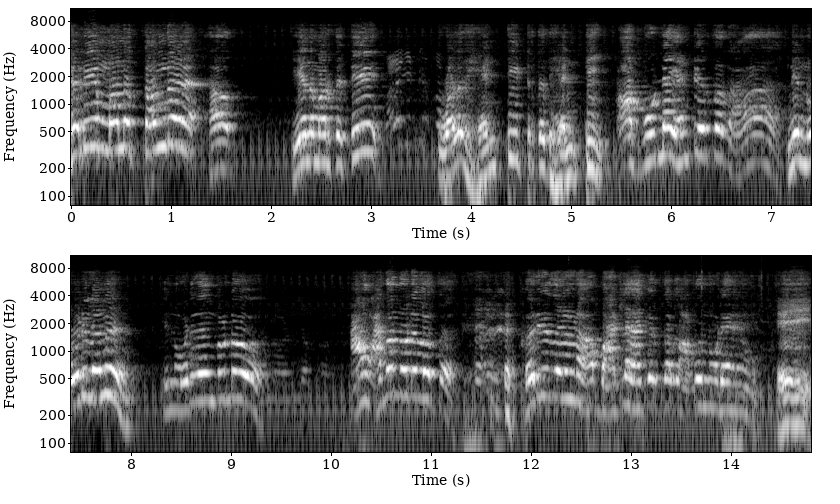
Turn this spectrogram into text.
ಕರಿ ಮನ ತಂದ. ಏನ್ ಮಾಡ್ತೈತಿ? ಒಳಗ್ ಹೆಂಟಿ ಇಟ್ಟಿರ್ತದ ಹೆಂಟಿ. ಆ ಗೂಡ್ನ್ಯಾಗ ಹೆಂಟಿ ಇರ್ತದ. ನೀನ್ ನೋಡಿಲ್ಲನ? ನೀನ್ ನೋಡಿದ ದುಡ್ಡು ಹಾಕಿರ್ತಾರಲ್ಲ ನೋಡ ಏಯ್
